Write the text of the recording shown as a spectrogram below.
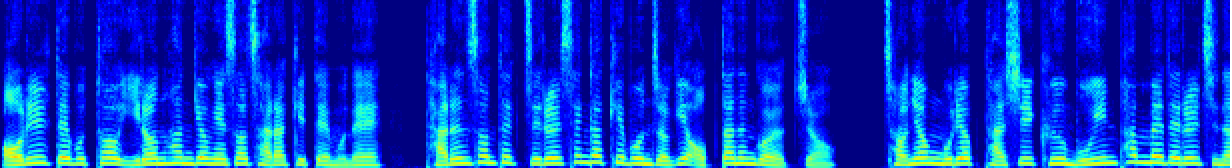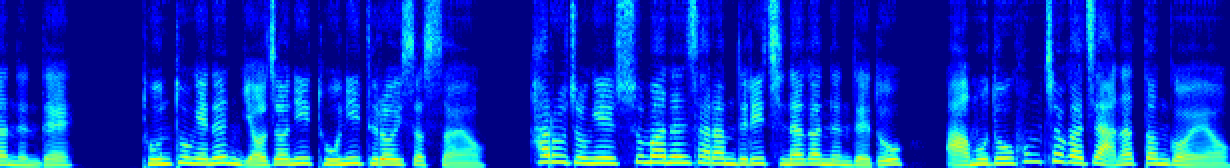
어릴 때부터 이런 환경에서 자랐기 때문에 다른 선택지를 생각해 본 적이 없다는 거였죠. 저녁 무렵 다시 그 무인 판매대를 지났는데 돈통에는 여전히 돈이 들어 있었어요. 하루 종일 수많은 사람들이 지나갔는데도 아무도 훔쳐가지 않았던 거예요.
